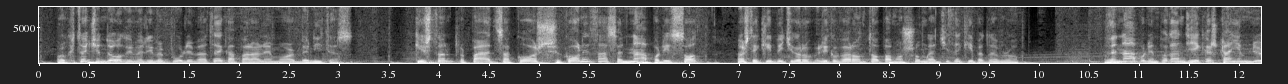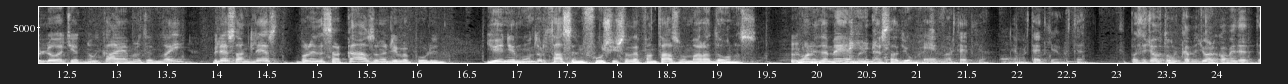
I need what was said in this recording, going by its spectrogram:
Por këtë që ndodhi me Liverpoolin me atë ka paralajmëruar Benitez. Kish thënë përpara disa kohësh, shikoni tha se Napoli sot është ekipi që rikuperon topa më shumë nga gjithë ekipet në Evropë. Dhe Napolin po ta ndjekësh ka një mënyrë loje tjetër, nuk ka emra të mëdhenj. Biles anglezët bënë edhe sarkazëm me Liverpoolin. Ju jeni i mundur tha se në fushë ishte edhe fantazma e Maradonës. Luanin dhe me emrin e stadiumit. Është vërtet kjo. Është vërtet kjo, është vërtet. Po sidoqoftë unë kam dëgjuar komentet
